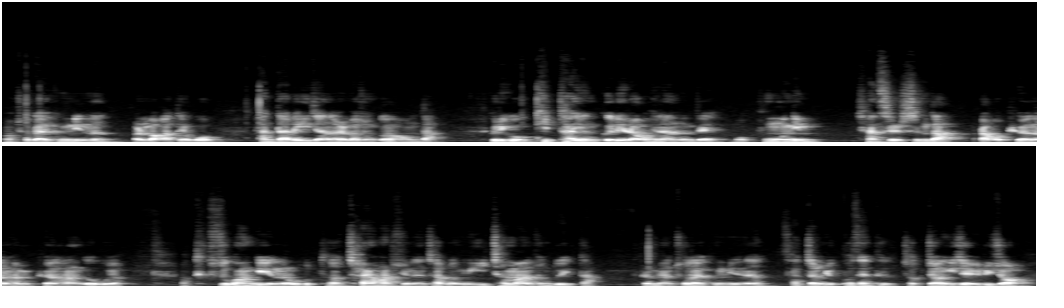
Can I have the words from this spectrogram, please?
어, 조달 금리는 얼마가 되고 한 달에 이자는 얼마 정도 나온다. 그리고 기타 연끌이라고 해놨는데 뭐 부모님 찬스를 쓴다라고 표현을 하면 표현하는 거고요. 어, 특수관계인으로부터 차용할 수 있는 자금이 2천만 원 정도 있다. 그러면 조달 금리는 4.6% 적정 이자율이죠.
